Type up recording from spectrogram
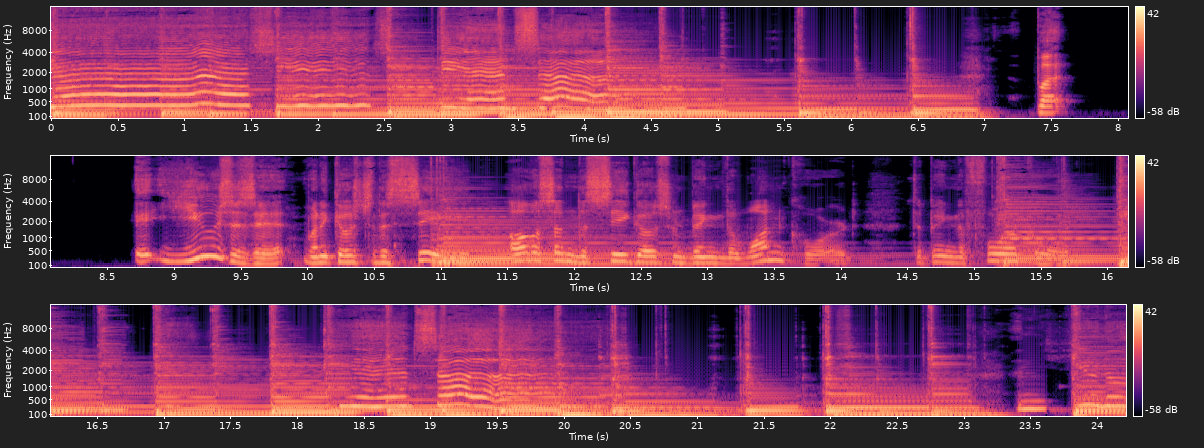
Yes, is the answer. But it uses it when it goes to the C. All of a sudden, the C goes from being the one chord to being the four chord. The. And you know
